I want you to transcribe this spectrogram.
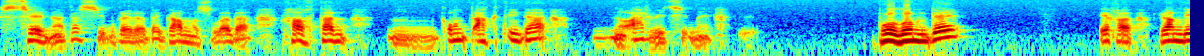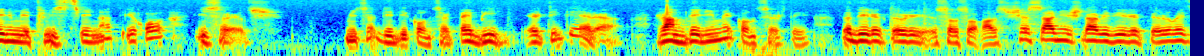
სცენა და სიმღერა და გამოსვლა და ხალხთან კონტაქტი და ну არ ვიცი მე. ბოლომდე ეხა რამდენიმე თვის წინათ იყო ისრაელში. მიცა დიდი კონცერტები. ერთი კი არა რამდენიმე კონცერტი. და დირექტორი სოსო ყავს შესანიშნავი დირექტორი რომელიც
